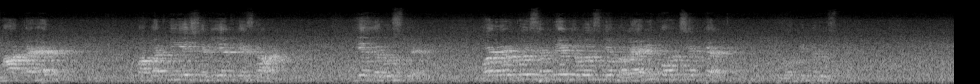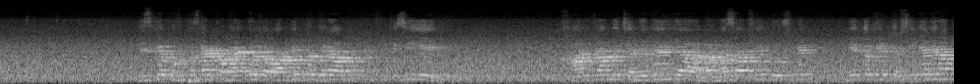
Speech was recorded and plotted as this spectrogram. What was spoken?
ماتحت پابندی شریعت کے ساتھ یہ درست ہے۔ اور اگر کوئی سمجھے کہ وہ اس کے بغیر ہی پہنچ سکتا ہے تو وہ بھی درست ہے۔ اس کے مختصر قواعد و ضوابط تو پھر آپ کسی خانقاہ میں چلے جائیں یا علامہ صاحب سے تو اس میں یہ تو پھر تفصیل اگر آپ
